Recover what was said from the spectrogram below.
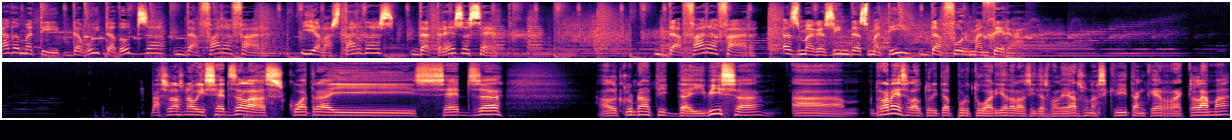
Cada matí de 8 a 12 de Far a Far i a les tardes de 3 a 7. De Far a Far, es magazín d'esmatí de Formentera. Va, són les 9 i 16, a les 4 i 16. El Club Nàutic d'Eivissa ha remès a l'autoritat portuària de les Illes Balears un escrit en què reclama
